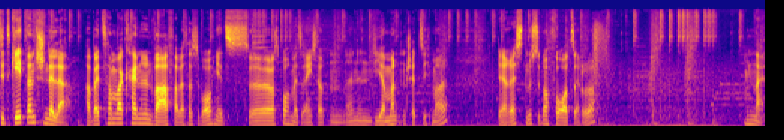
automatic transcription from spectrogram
das geht dann schneller. Aber jetzt haben wir keinen Wafer. Das heißt, wir brauchen jetzt, äh, was brauchen wir jetzt eigentlich da unten? Einen Diamanten, schätze ich mal. Der Rest müsste noch vor Ort sein, oder? Nein.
